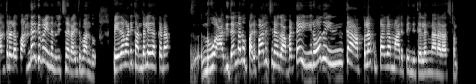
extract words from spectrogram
మంత్రులకు అందరికి పోయింది నువ్వు ఇచ్చిన రైతు బంధు. పేదవాడికి అందలేదు అక్కడ. నువ్వు ఆ విధంగా నువ్వు పరిపాలించినావు కాబట్టే ఈ రోజు ఇంత అప్పుల కుప్పగా మారిపోయింది తెలంగాణ రాష్ట్రం.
